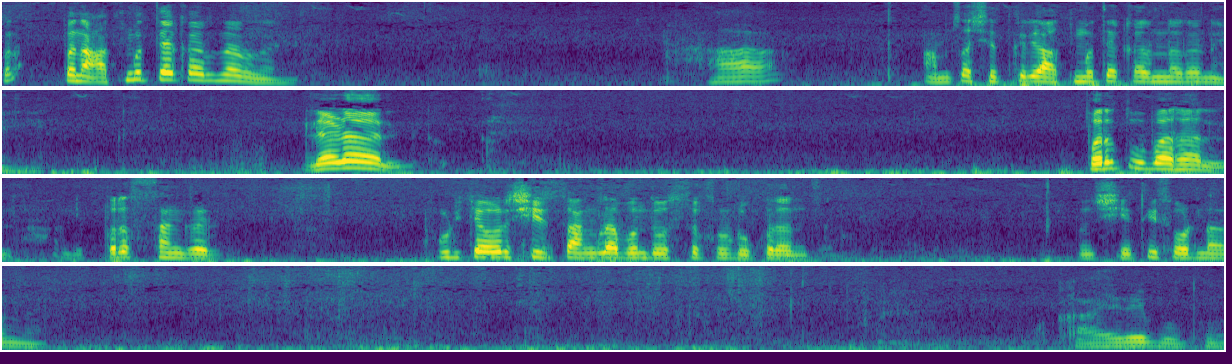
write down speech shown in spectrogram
पण पण आत्महत्या करणार नाही. हा आमचा शेतकरी आत्महत्या करणारा नाही. लढल. परत उभा राहाल आणि परत सांगल पुढच्या वर्षी चांगला बंदोबस्त करू डुकरांचा. पण शेती सोडणार नाही. काय रे बाबू?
